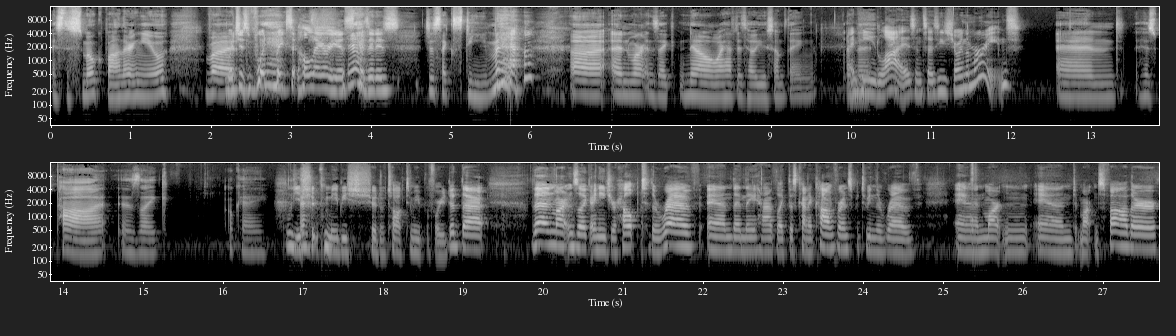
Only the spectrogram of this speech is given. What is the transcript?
Is the smoke bothering you?" But Which is what makes it hilarious because it is. just like steam. uh, and Martin's like, "No, I have to tell you something." And then- he lies and says he's joined the Marines. and his pa is like, "Okay." Well, you should maybe should have talked to me before you did that. Then Martin's like, I need your help to the Rev, and then they have like this kind of conference between the Rev and Martin and Martin's father,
